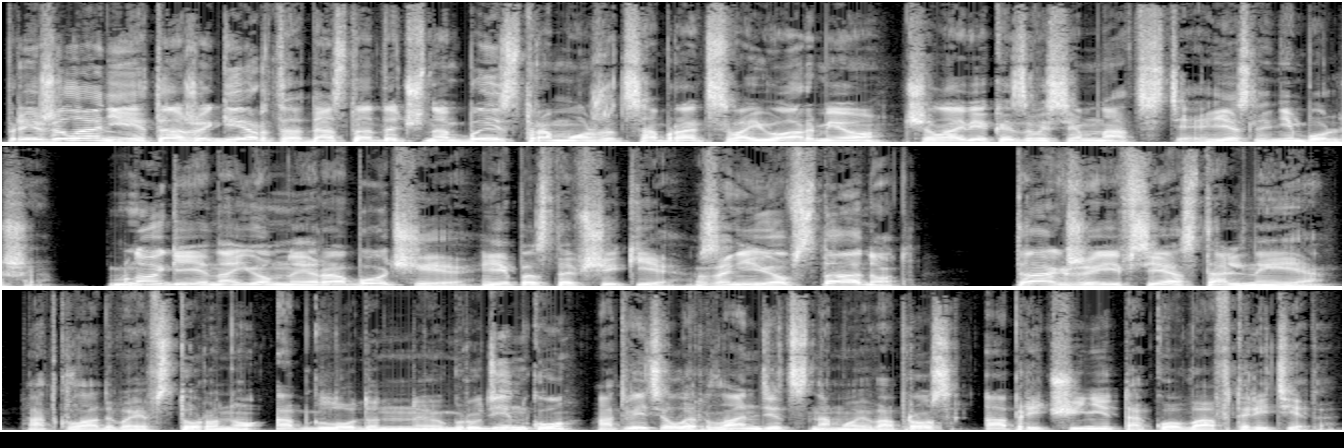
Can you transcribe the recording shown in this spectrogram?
При желании та же Герта достаточно быстро может собрать свою армию человек из 18, если не больше. Многие наемные рабочие и поставщики за нее встанут. Так же и все остальные, откладывая в сторону обглоданную грудинку, ответил ирландец на мой вопрос о причине такого авторитета.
